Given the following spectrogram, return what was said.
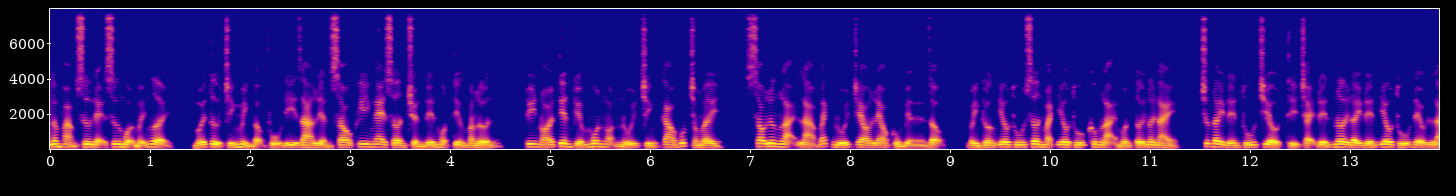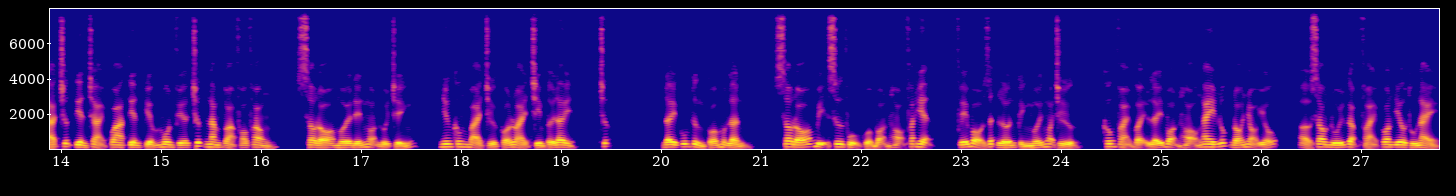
lâm Phạm sư đệ sư muội mấy người mới từ chính mình động phủ đi ra liền sau khi nghe sơn truyền đến một tiếng vang lớn, tuy nói tiên kiếm môn ngọn núi chính cao vút trong mây, sau lưng lại là vách núi treo leo cùng biển rộng, bình thường yêu thú sơn mạch yêu thú không lại muốn tới nơi này, trước đây đến thú triều thì chạy đến nơi đây đến yêu thú đều là trước tiên trải qua tiên kiếm môn phía trước năm tòa phó phong, sau đó mới đến ngọn núi chính, nhưng không bài trừ có loài chim tới đây, trước. Đây cũng từng có một lần, sau đó bị sư phụ của bọn họ phát hiện, phế bỏ rất lớn kính mới ngoại trừ, không phải vậy lấy bọn họ ngay lúc đó nhỏ yếu, ở sau núi gặp phải con yêu thú này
